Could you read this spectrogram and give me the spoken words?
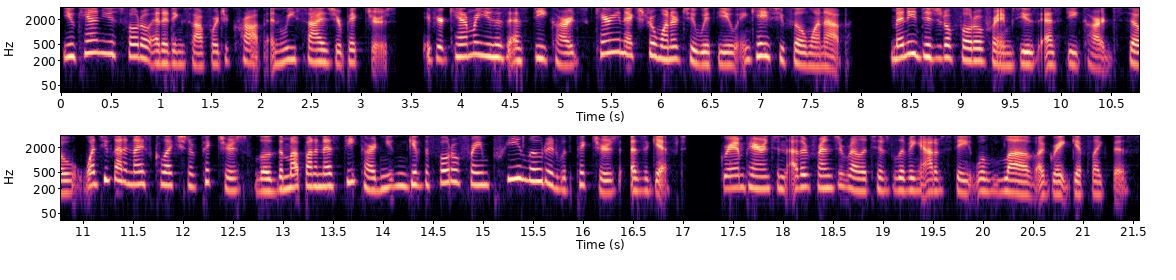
you can use photo editing software to crop and resize your pictures. If your camera uses SD cards, carry an extra one or two with you in case you fill one up. Many digital photo frames use SD cards, so once you've got a nice collection of pictures, load them up on an SD card and you can give the photo frame preloaded with pictures as a gift. Grandparents and other friends or relatives living out of state will love a great gift like this.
